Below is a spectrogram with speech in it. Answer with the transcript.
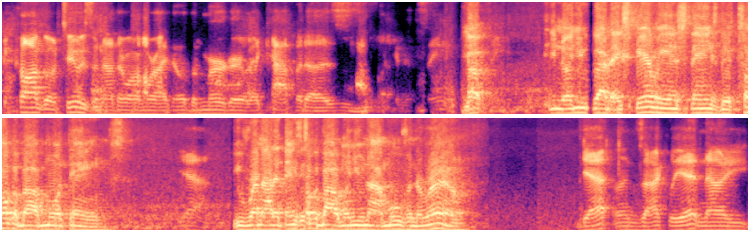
Chicago too is another one where I know the murder like capita is fucking insane. Yep. You know, you gotta experience things to talk about more things. Yeah. You run out of things to talk about when you're not moving around. Yeah, exactly it. Now you,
